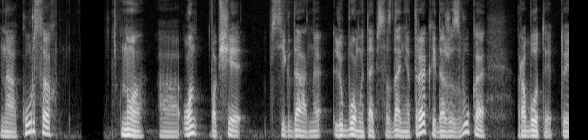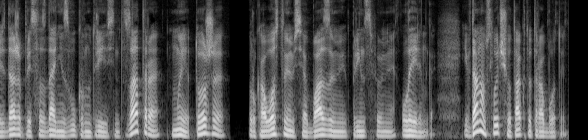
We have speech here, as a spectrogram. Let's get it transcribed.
на курсах, но а, он вообще всегда на любом этапе создания трека и даже звука работает. То есть даже при создании звука внутри синтезатора мы тоже руководствуемся базовыми принципами лейринга. И в данном случае вот так тут работает.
